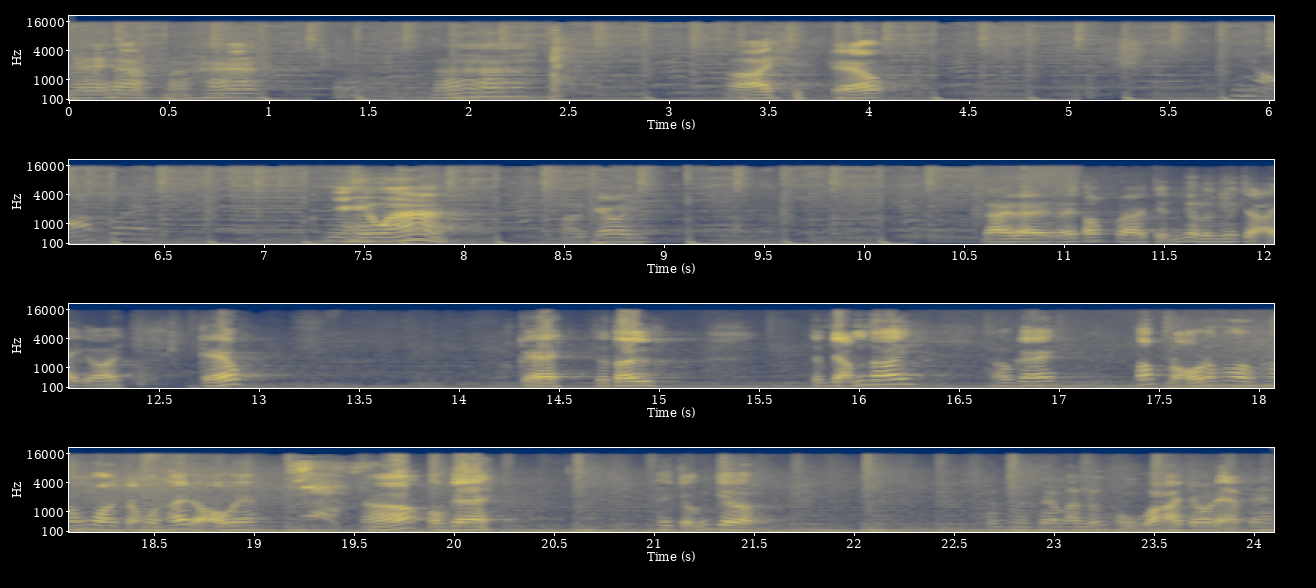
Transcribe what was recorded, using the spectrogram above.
Hai ha ha đó. Rồi kéo nhỏ thôi nhẹ quá. Rồi kéo đi. Đây đây lấy tóc ra chỉnh cho lưng nó chạy rồi. Kéo. Ok từ từ. Chậm chậm thôi. Ok. Tốc độ nó không không quan trọng là thái độ em. Đó ok. Thấy chuẩn chưa? Xem xem, xem anh đứng phụ họa cho đẹp em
